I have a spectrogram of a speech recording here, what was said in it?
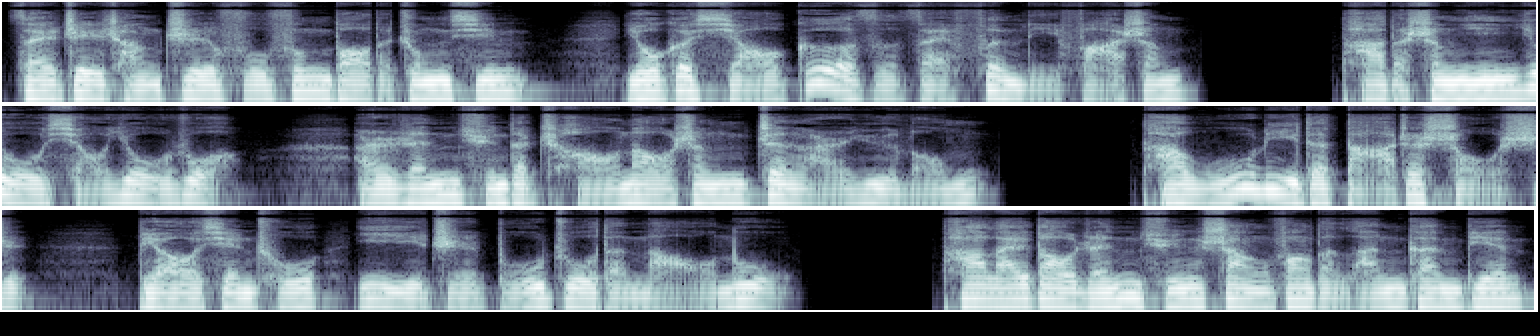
在这场致富风暴的中心，有个小个子在奋力发声。他的声音又小又弱，而人群的吵闹声震耳欲聋。他无力的打着手势，表现出抑制不住的恼怒。他来到人群上方的栏杆边。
